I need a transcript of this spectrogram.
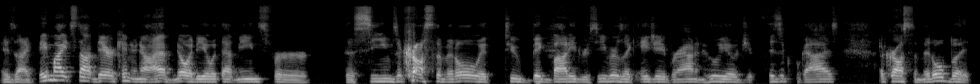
It's like they might stop Derrick Henry. Now I have no idea what that means for the seams across the middle with two big-bodied receivers like AJ Brown and Julio, physical guys across the middle. But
